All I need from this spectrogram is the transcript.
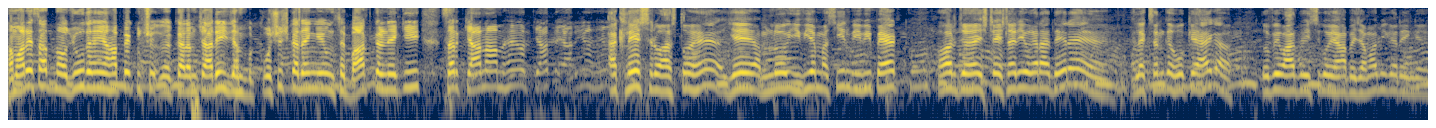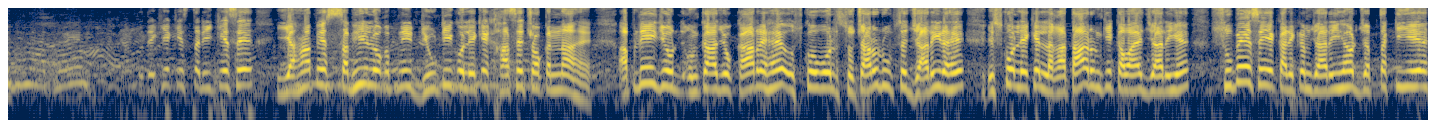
हमारे साथ मौजूद हैं यहाँ पे कुछ कर्मचारी हम कोशिश करेंगे उनसे बात करने की। सर, क्या नाम है और क्या तैयारियाँ हैं? अखिलेश श्रीवास्तव। तो है, ये हम लोग ईवीएम मशीन वीवीपैट और जो है स्टेशनरी वगैरह दे रहे हैं इलेक्शन का होके आएगा तो फिर बाद में इसी को यहाँ पे जमा भी करेंगे। देखिए किस तरीके से यहाँ पे सभी लोग अपनी ड्यूटी को लेके खासे चौकन्ना है। अपनी जो, उनका जो कार्य है, उसको वो सुचारू रूप से जारी रहे। इसको लेके लगातार उनकी कवायद जारी है। सुबह से ये कार्यक्रम जारी है और जब तक कि ये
